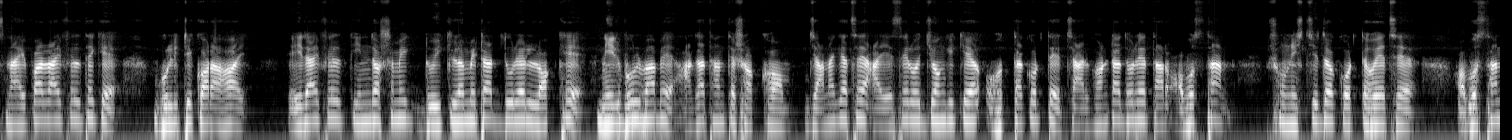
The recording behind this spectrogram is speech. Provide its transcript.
sniper rifle থেকে গুলিটি করা হয়। এই রাইফেল তিন দশমিক দুই কিলোমিটার দূরের লক্ষ্যে নির্ভুলভাবে আঘাত হানতে সক্ষম। জানা গেছে, আইএসের ওই জঙ্গিকে হত্যা করতে চার ঘণ্টা ধরে তার অবস্থান সুনিশ্চিত করতে হয়েছে। অবস্থান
